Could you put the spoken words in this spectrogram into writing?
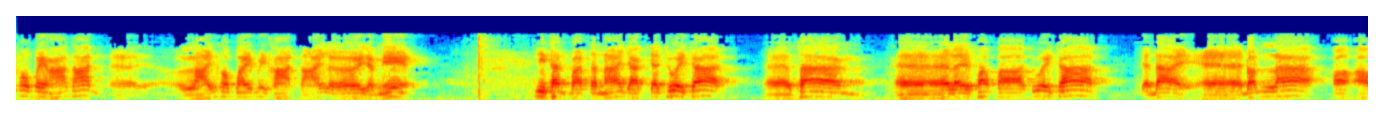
เข้าไปหาท่าน ไหลเข้าไปไม่ขาดสายเลยอย่างนี้ ที่ท่านปรารถนาอยากจะช่วยชาติสร้างอะไรพระป่าช่วยชาติ จะได้ดอลลาร์ก็เอา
